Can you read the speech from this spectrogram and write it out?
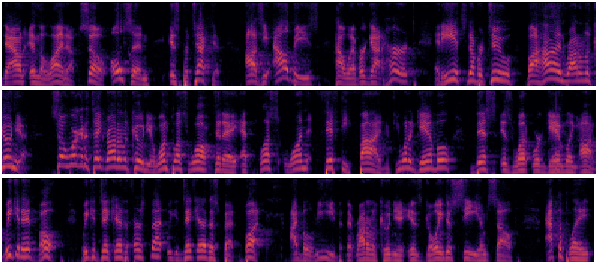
down in the lineup. So Olson is protected. Ozzy Albies, however, got hurt, and he hits number two behind Ronald Acuna. So we're going to take Ronald Acuna, one plus walk today at plus 155. If you want to gamble, this is what we're gambling on. We can hit both. We can take care of the first bet. We can take care of this bet. But I believe that Ronald Acuna is going to see himself at the plate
